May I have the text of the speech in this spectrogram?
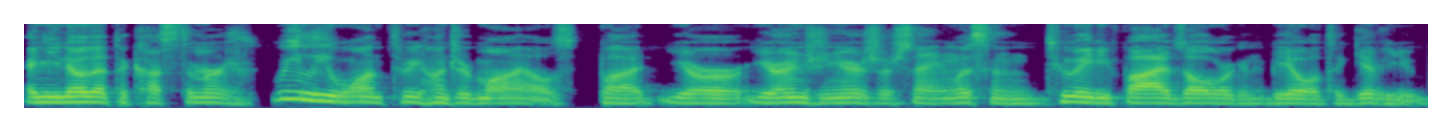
and you know that the customers really want 300 miles, but your your engineers are saying, listen, 285 is all we're going to be able to give you,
